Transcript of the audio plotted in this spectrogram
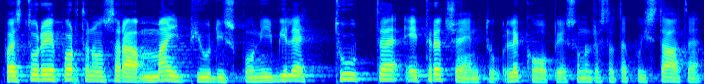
Questo report non sarà mai più disponibile, tutte e 300 le copie sono già state acquistate,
